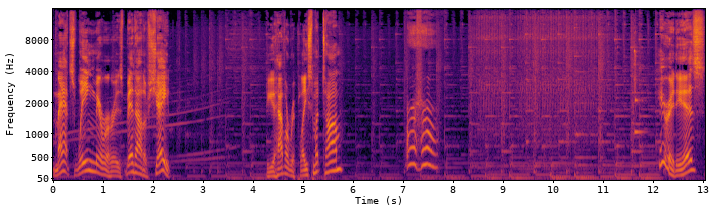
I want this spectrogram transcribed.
Matt's wing mirror is bent out of shape. Do you have a replacement, Tom? Uh-huh. Here it is.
